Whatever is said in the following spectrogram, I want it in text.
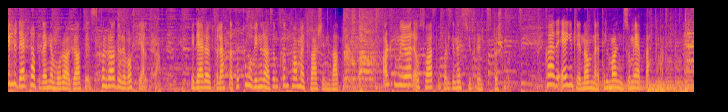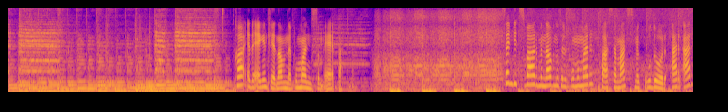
Vil du delta på denne moroa gratis, kan Radio Revolt hjelpe deg. Vi deler ut billetter til to vinnere som kan ta med hver sin venn. Alt du må gjøre, er å svare på følgende superheltspørsmål. Hva er det egentlige navnet til mannen som er Batman? Hva er det egentlige navnet på mannen som er Batman? Send ditt svar med navn og telefonnummer på SMS med kodeord RR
